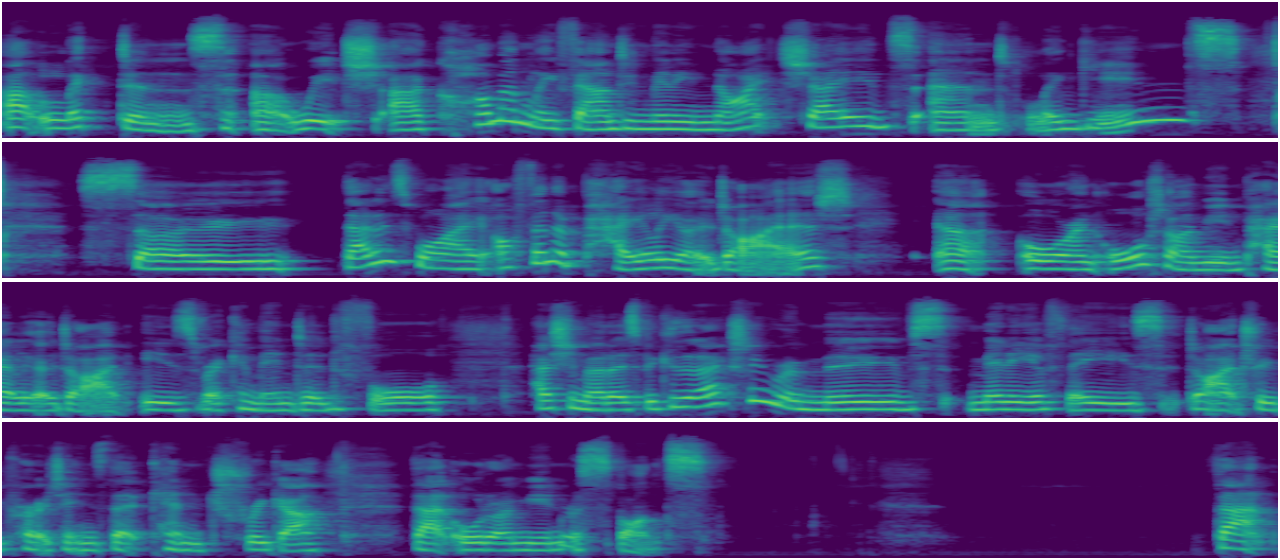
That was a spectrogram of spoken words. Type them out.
Uh, lectins, uh, which are commonly found in many nightshades and legumes. So that is why often a paleo diet uh, or an autoimmune paleo diet is recommended for Hashimoto's because it actually removes many of these dietary proteins that can trigger that autoimmune response. That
